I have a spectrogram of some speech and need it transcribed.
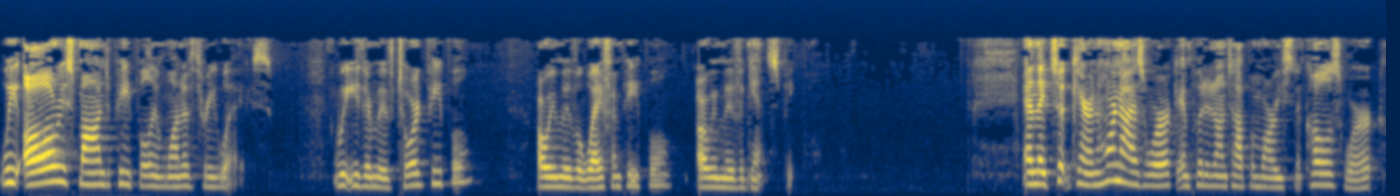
we all respond to people in one of three ways. We either move toward people, or we move away from people, or we move against people. And they took Karen Horney's work and put it on top of Maurice Nicoll's work.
